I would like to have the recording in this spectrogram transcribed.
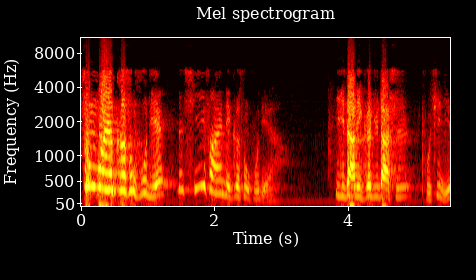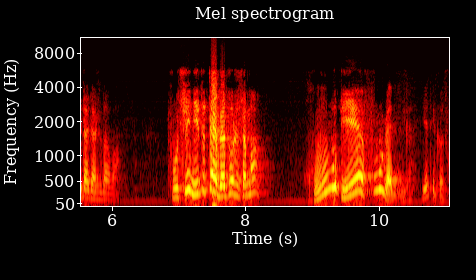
中国人歌颂蝴蝶，那西方人得歌颂蝴蝶啊。意大利歌剧大师普契尼，大家知道吧？普契尼的代表作是什么？蝴蝶夫人，你看也得歌颂。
